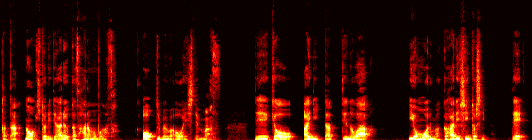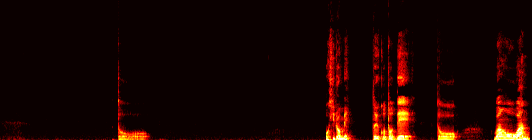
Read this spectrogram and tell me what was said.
方の一人である笠原桃奈さんを自分は応援してます。で、今日会いに行ったっていうのは、イオンモール幕張新都心で、と、お披露目ということで、と、101っ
